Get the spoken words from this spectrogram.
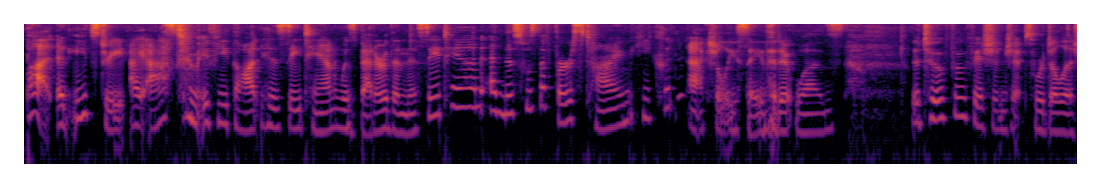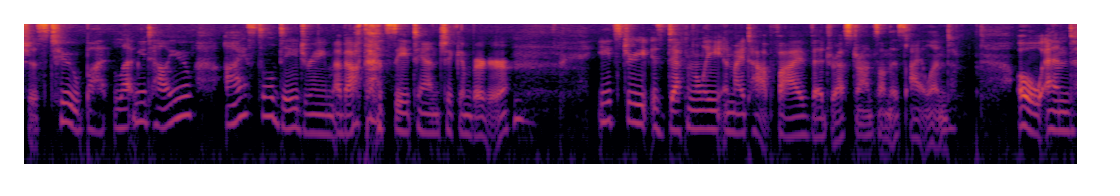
But at Eat Street, I asked him if he thought his seitan was better than this seitan, and this was the first time he couldn't actually say that it was. The tofu fish and chips were delicious too, but let me tell you, I still daydream about that seitan chicken burger. Eat Street is definitely in my top five veg restaurants on this island. Oh, and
